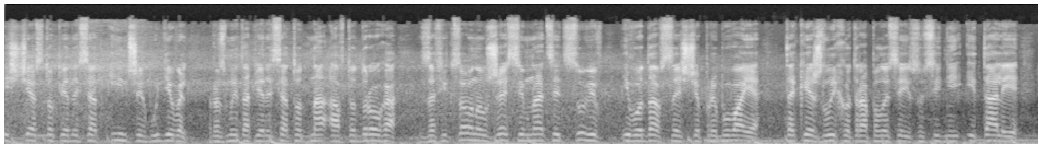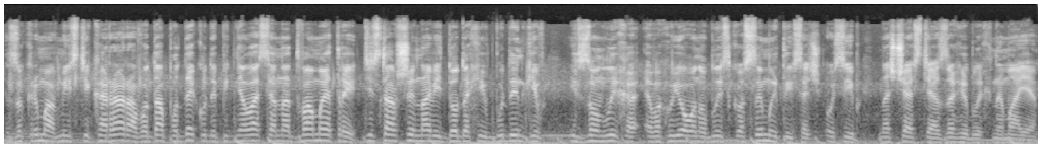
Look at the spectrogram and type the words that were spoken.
і ще 150 інших будівель. Розмита 51 автодорога. Зафіксовано вже 17 сувів, і вода все ще прибуває. Таке ж лихо трапилося і в сусідній Італії. Зокрема, в місті Карара вода подекуди піднялася на 2 метри, діставши навіть до дахів будинків. Із зон лиха евакуйовано близько 7 тисяч осіб. На щастя, загиблих немає.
